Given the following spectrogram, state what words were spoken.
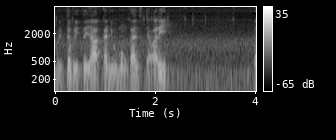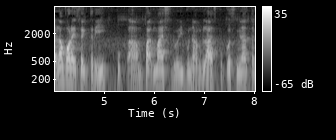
berita-berita yang akan diumumkan setiap hari. Dalam Forex Factory, 4 Mac 2016, pukul 9.30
